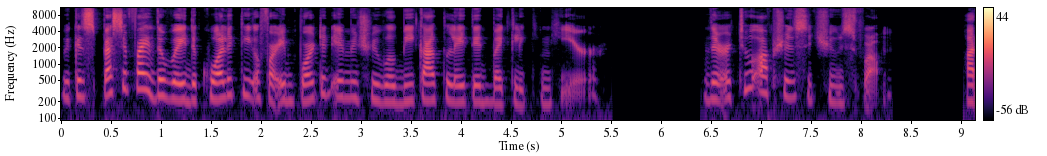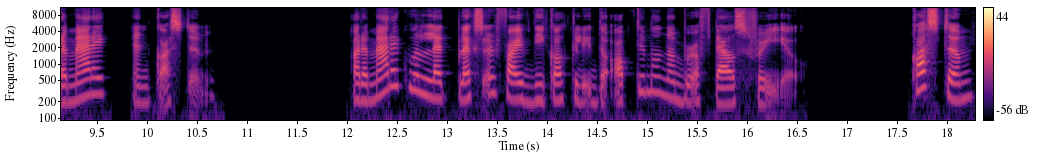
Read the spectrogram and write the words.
we can specify the way the quality of our imported imagery will be calculated by clicking here. There are two options to choose from, Automatic and Custom. Automatic will let PlexEarth 5D calculate the optimal number of tiles for you. Custom,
